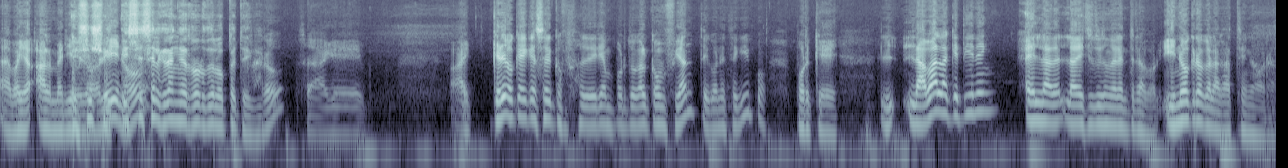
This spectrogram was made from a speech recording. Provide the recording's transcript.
Almería Eso sí, ese es el gran error de Lopetegui. Claro, o sea que creo que hay que ser, como diría en Portugal, confiante con este equipo, porque la bala que tienen es la, la, destitución del entrenador y no creo que la gasten ahora.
